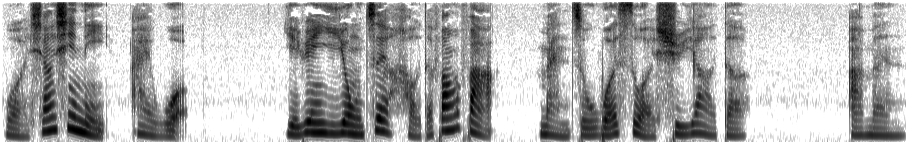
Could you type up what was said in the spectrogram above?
我相信你爱我，也愿意用最好的方法。满足我所需要的，阿门。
